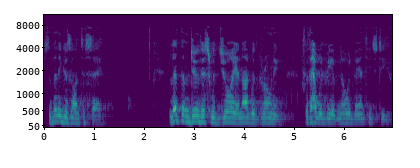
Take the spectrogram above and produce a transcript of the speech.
So then he goes on to say, let them do this with joy and not with groaning, for that would be of no advantage to you.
